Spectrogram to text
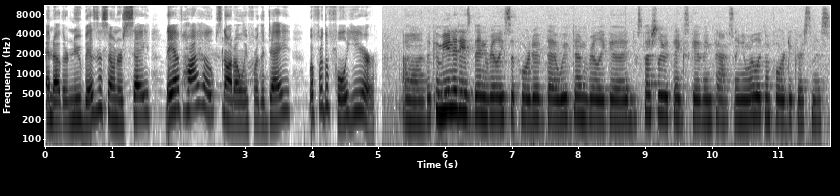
And other new business owners say they have high hopes not only for the day, but for the full year. Uh, the community's been really supportive, though. We've done really good, especially with Thanksgiving passing, and we're looking forward to Christmas.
